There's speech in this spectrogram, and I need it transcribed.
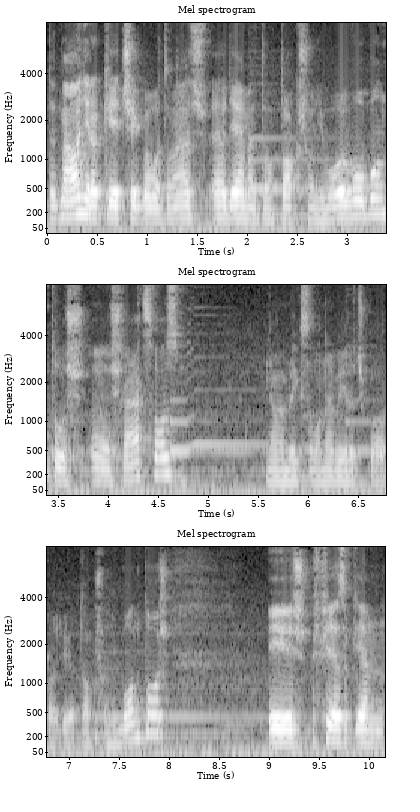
tehát már annyira kétségbe voltam, hogy elmentem a taksonyi Volvo bontós sráchoz, nem emlékszem a nevére, csak arra, hogy ő a taksonyi bontós, és figyelj, ezek ilyen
